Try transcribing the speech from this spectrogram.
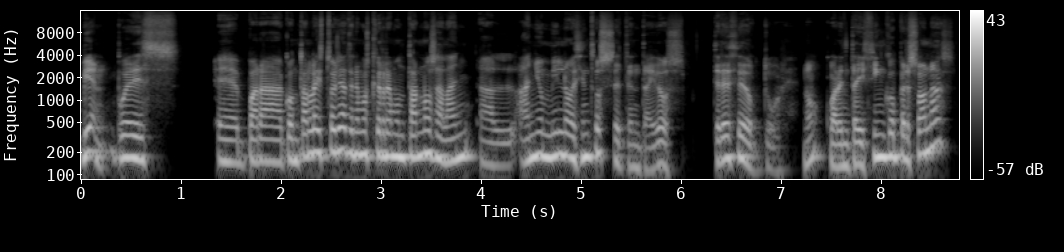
Bien, pues eh, para contar la historia tenemos que remontarnos al año, al año 1972, 13 de octubre, ¿no? 45 personas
